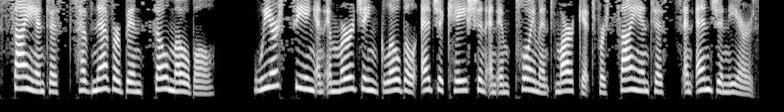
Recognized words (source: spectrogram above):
Scientists have never been so mobile, we are seeing an emerging global education and employment market for scientists and engineers,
